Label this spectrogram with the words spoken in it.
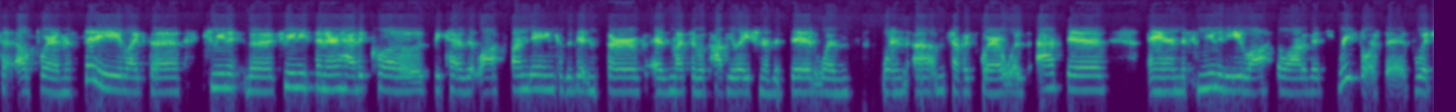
to elsewhere in the city, like the community, the community center had to close because it lost funding because it didn't serve as much of a population as it did when when um, Sheppard Square was active, and the community lost a lot of its resources, which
